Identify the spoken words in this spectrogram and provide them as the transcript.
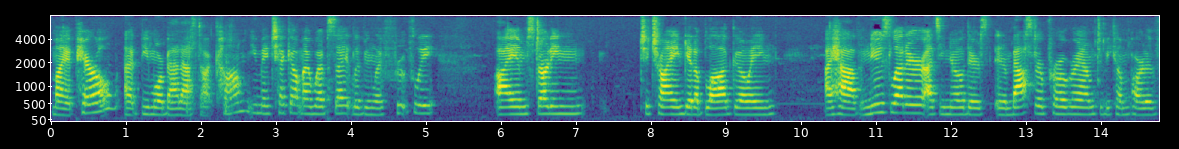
my apparel at bemorebadass.com. You may check out my website, Living Life Fruitfully. I am starting to try and get a blog going. I have a newsletter. As you know, there's an ambassador program to become part of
